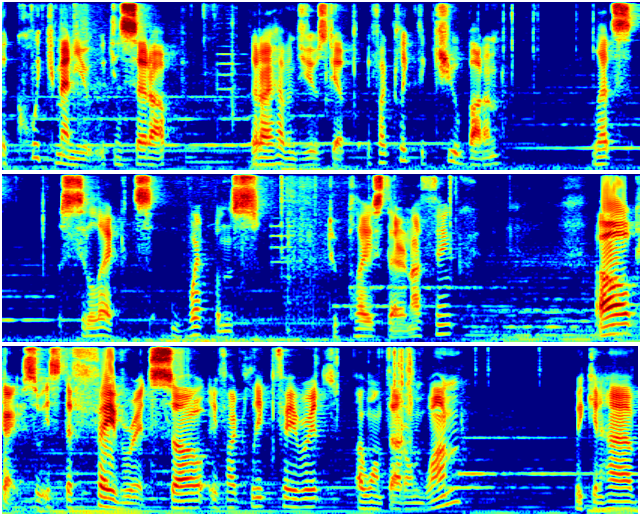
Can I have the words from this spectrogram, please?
a quick menu we can set up that I haven't used yet. If I click the Q button, let's select weapons to place there. And I think... Okay, so it's the favorite. So if I click favorite, I want that on one. We can have...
